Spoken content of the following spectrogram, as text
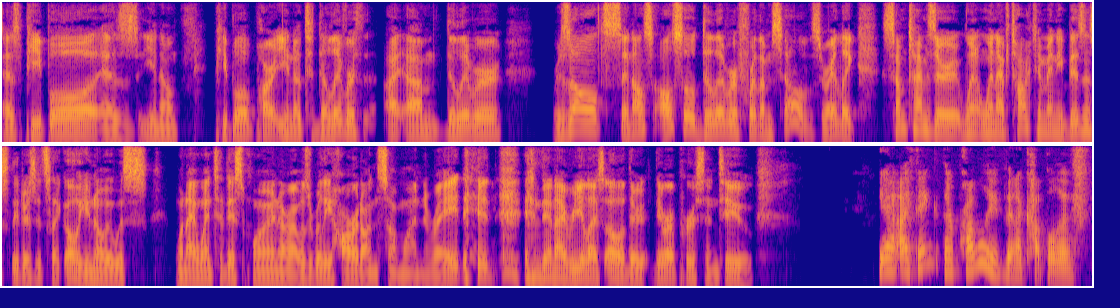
as people, as you know, people part, you know, to deliver, um, deliver results and also also deliver for themselves right? Like sometimes they're when, when i've talked to many business leaders it's like oh you know it was when i went to this point or i was really hard on someone right? And then i realized oh they're they're a person too yeah i think there probably have been a couple of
